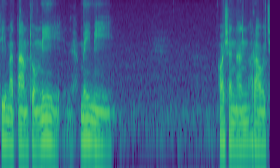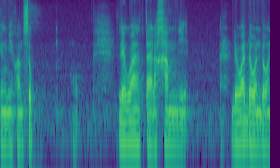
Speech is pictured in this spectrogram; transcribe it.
ที่มาตามทวงหนี้ไม่มี เพราะฉะนั้นเราจึงมีความสุข เรียกว่าแต่ละคำนี่เรียกว่าโดนโดน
